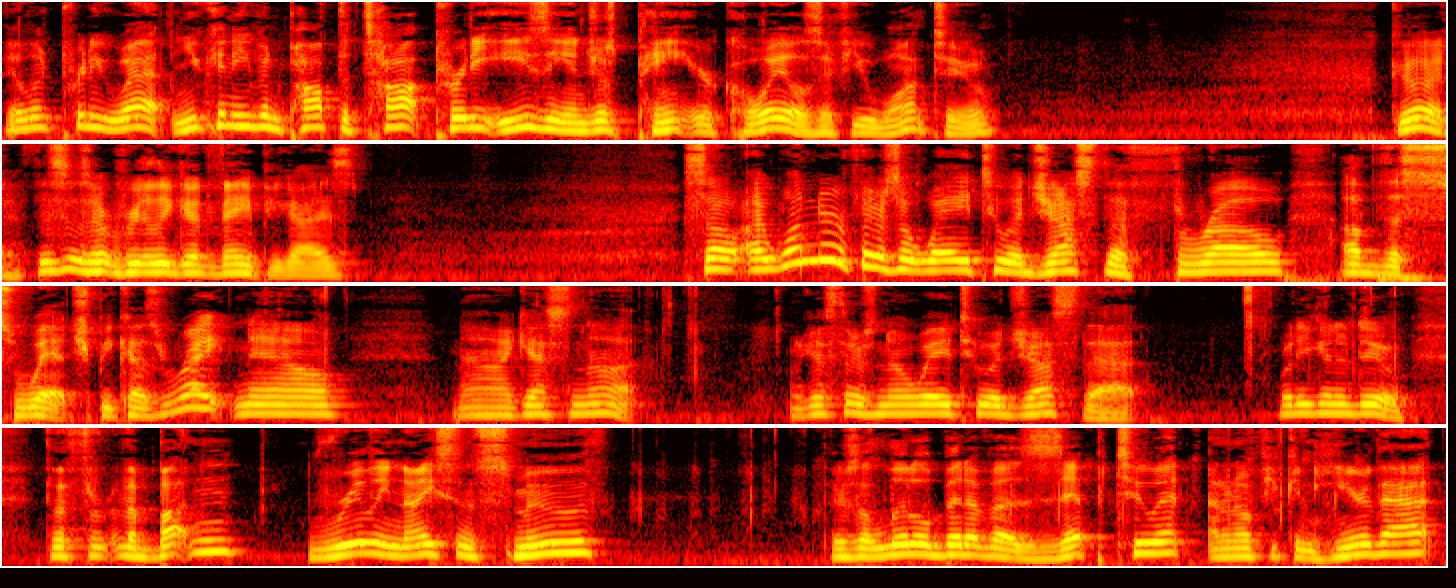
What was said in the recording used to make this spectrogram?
they look pretty wet. And you can even pop the top pretty easy and just paint your coils if you want to. Good. This is a really good vape, you guys. So I wonder if there's a way to adjust the throw of the switch because right now, no, I guess not. I guess there's no way to adjust that. What are you going to do? The th- the button really nice and smooth. There's a little bit of a zip to it. I don't know if you can hear that.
